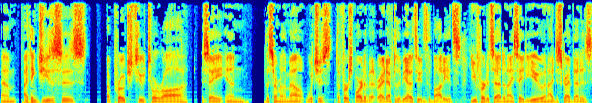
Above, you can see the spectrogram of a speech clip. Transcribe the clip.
um, I think Jesus's approach to Torah, say in the Sermon on the Mount, which is the first part of it, right after the Beatitudes, the body. It's you've heard it said, and I say to you, and I describe that as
